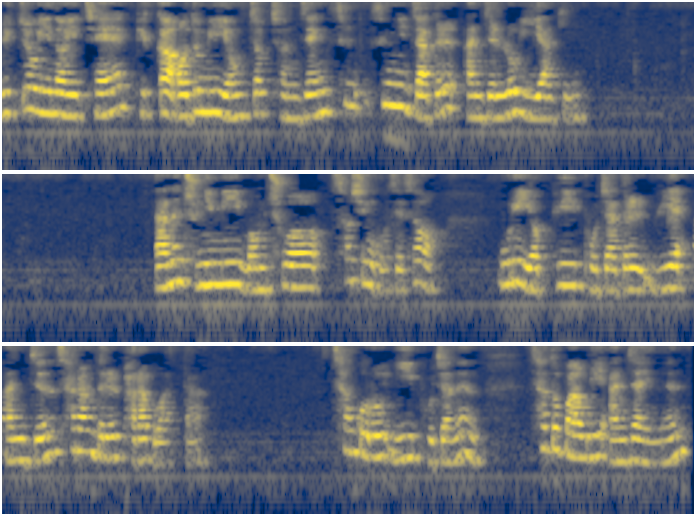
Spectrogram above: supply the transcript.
릭조 이너의 책 빛과 어둠의 영적 전쟁 승리자들 안젤로 이야기 나는 주님이 멈추어 서신 곳에서 우리 옆의 보좌들 위에 앉은 사람들을 바라보았다. 참고로 이 보좌는 사도 바울이 앉아있는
